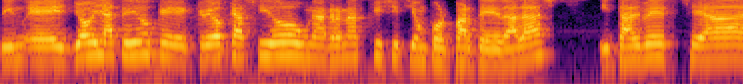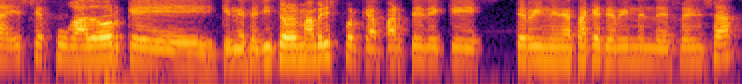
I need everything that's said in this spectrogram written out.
eh, yo ya te digo que creo que ha sido una gran adquisición por parte de Dallas y tal vez sea ese jugador que, que necesito los Mavericks porque aparte de que te rinden en ataque, te rinden en defensa,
